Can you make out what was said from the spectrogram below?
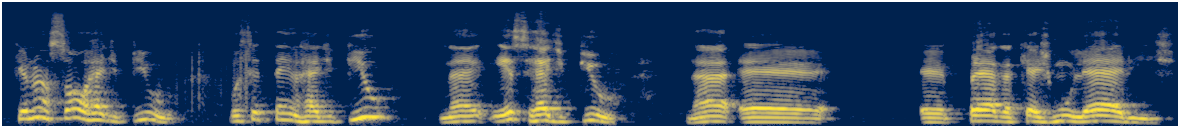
porque não é só o Red Pill, você tem o Red Pill, né, esse Red Pill né, é, é, prega que as mulheres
